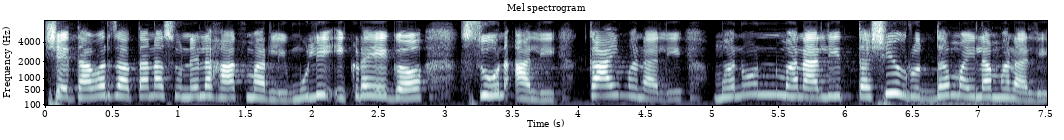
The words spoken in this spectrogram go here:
शेतावर जाताना सुनेला हाक मारली. मुली इकडे ये ग. सून आली. काय म्हणाली? म्हणून म्हणाली तशी वृद्ध महिला म्हणाली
